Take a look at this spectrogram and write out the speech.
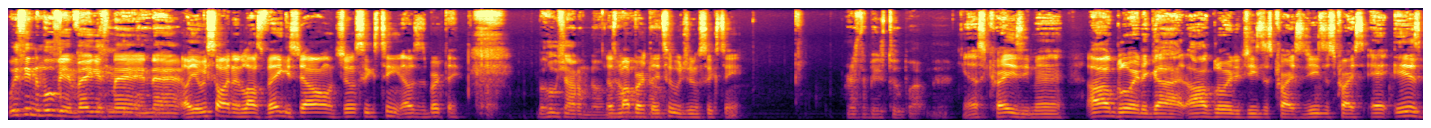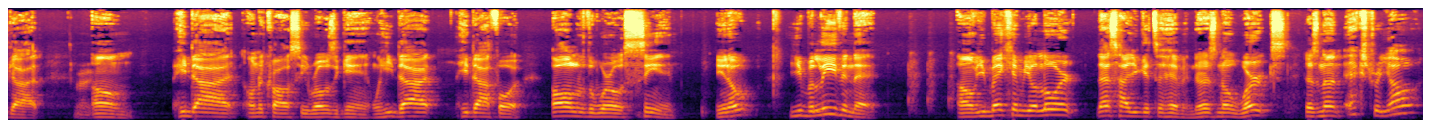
We seen the movie in Vegas, man, and Oh uh, yeah, we saw it in Las Vegas, y'all, on June 16th. That was his birthday. But who shot him though? That's my birthday too, June 16th. Rest in peace, Tupac, man. Yeah, that's crazy, man. All glory to God. All glory to Jesus Christ. Jesus Christ is God. Right. Um, he died on the cross. He rose again. When he died, he died for all of the world's sin. You know, you believe in that. Um, you make him your Lord. That's how you get to heaven. There's no works. There's nothing extra, y'all.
